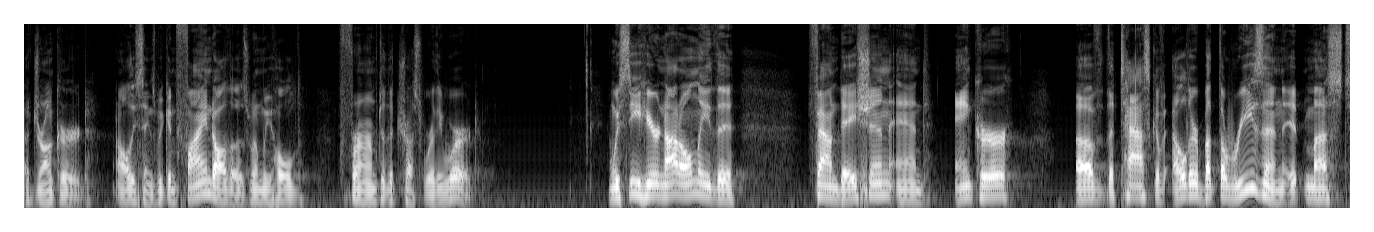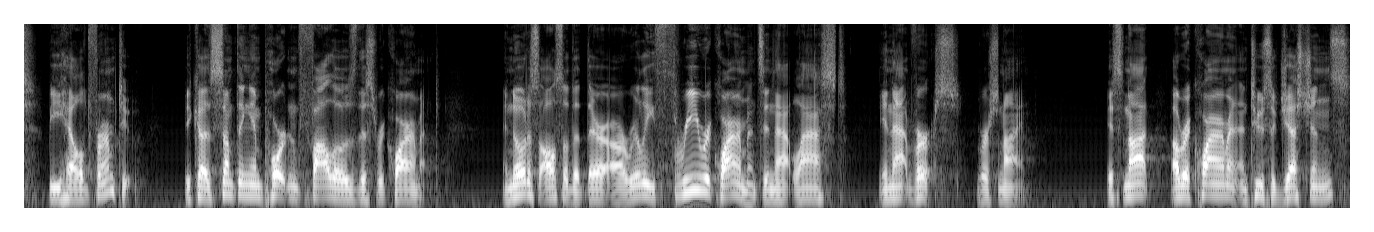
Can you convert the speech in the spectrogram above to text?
a drunkard, all these things. We can find all those when we hold firm to the trustworthy word. And we see here not only the foundation and anchor of the task of elder, but the reason it must be held firm to, because something important follows this requirement. And notice also that there are really three requirements in that last, in that verse, verse 9. It's not a requirement and two suggestions.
